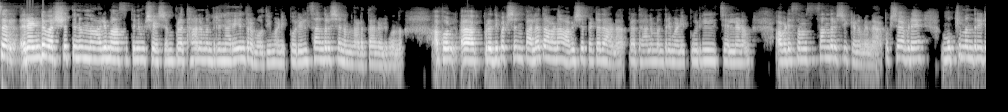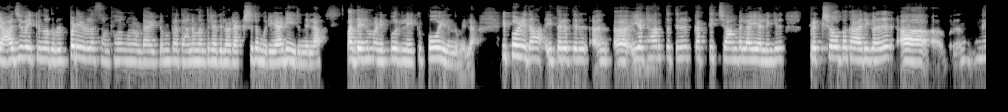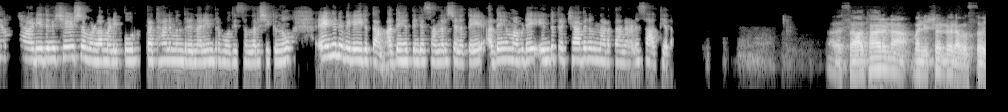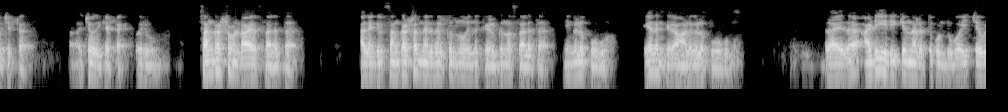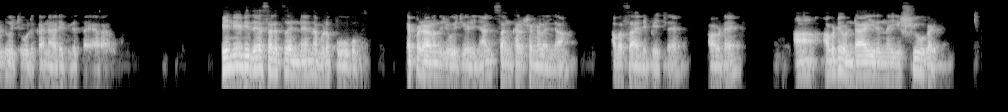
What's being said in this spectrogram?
Sir രണ്ട് വർഷത്തിനും നാല് മാസത്തിനും ശേഷം പ്രധാനമന്ത്രി നരേന്ദ്രമോദി മണിപ്പൂരിൽ സന്ദർശനം നടത്താൻ ഒരുങ്ങുന്നു അപ്പോൾ പ്രതിപക്ഷം പലതവണ ആവശ്യപ്പെട്ടതാണ് പ്രധാനമന്ത്രി മണിപ്പൂരിൽ ചെല്ലണം അവിടെ സന്ദർശിക്കണമെന്ന്. പക്ഷെ അവിടെ മുഖ്യമന്ത്രി രാജിവെക്കുന്നത് ഉൾപ്പെടെയുള്ള സംഭവങ്ങൾ ഉണ്ടായിട്ടും പ്രധാനമന്ത്രി അതിൽ ഒരക്ഷരം ഉരിയാടിയിരുന്നില്ല. അദ്ദേഹം മണിപ്പൂരിലേക്ക് പോയിരുന്നുമില്ല. ഇപ്പോഴിതാ ഇത്തരത്തിൽ യഥാർത്ഥത്തിൽ കത്തിച്ചാമ്പലായി അല്ലെങ്കിൽ പ്രക്ഷോഭകാരികൾ നിറഞ്ഞാടിയതിനു ശേഷമുള്ള മണിപ്പൂർ പ്രധാനമന്ത്രി നരേന്ദ്രമോദി സന്ദർശിക്കുന്നു. എങ്ങനെ വിലയിരുത്താം അദ്ദേഹത്തിന്റെ സന്ദർശനത്തെ അദ്ദേഹം അവിടെ എന്ത് പ്രഖ്യാപനം നടത്താനാണ് സാധ്യത? സാധാരണ മനുഷ്യരുടെ ഒരു അവസ്ഥ വെച്ചിട്ട് ചോദിക്കട്ടെ. ഒരു സംഘർഷം ഉണ്ടായ സ്ഥലത്ത് അല്ലെങ്കിൽ സംഘർഷം നിലനിൽക്കുന്നു എന്ന് കേൾക്കുന്ന സ്ഥലത്ത് നിങ്ങൾ പോകുമോ? ഏതെങ്കിലും ആളുകൾ പോകുമോ? അതായത് അടിയിരിക്കുന്നിടത്ത് കൊണ്ടുപോയി ചെവിട് വെച്ച് കൊടുക്കാൻ ആരെങ്കിലും തയ്യാറാകും പിന്നീട് ഇതേ സ്ഥലത്ത് തന്നെ നമ്മൾ പോകും. എപ്പോഴാണെന്ന് ചോദിച്ചു കഴിഞ്ഞാൽ സംഘർഷങ്ങളെല്ലാം അവസാനിപ്പിച്ച് അവിടെ ആ അവിടെ ഉണ്ടായിരുന്ന ഇഷ്യൂകൾ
